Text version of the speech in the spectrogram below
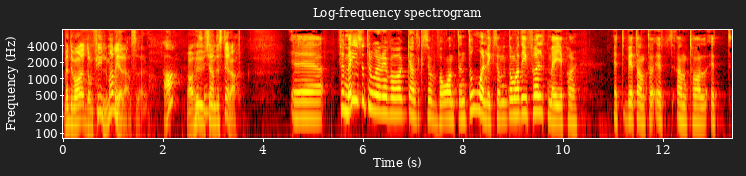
Men det var, de filmade er alltså? Där. Ja. ja hur precis. kändes det då? Eh, för mig så tror jag det var ganska så vant ändå. Liksom. De hade ju följt mig ett, par, ett, ett, antal, ett antal, ett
